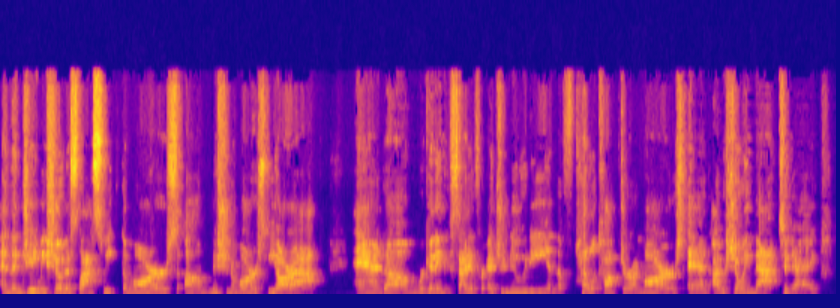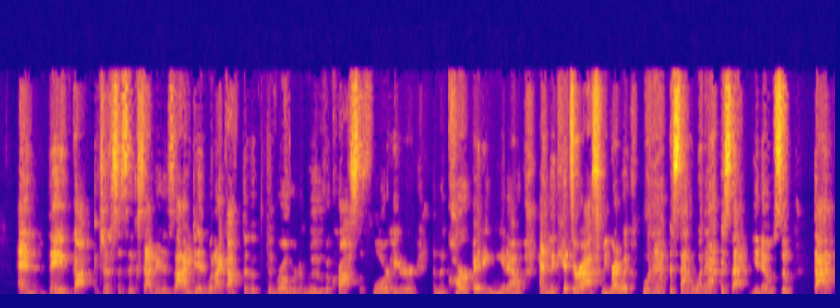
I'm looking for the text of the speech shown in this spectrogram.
and then jaime showed us last week the mars um, mission to mars vr app and um, we're getting excited for ingenuity and the helicopter on mars and i was showing that today and they got just as excited as I did when I got the, the rover to move across the floor here and the carpeting, you know, and the kids are asking me right away, what app is that? What app is that? You know, so that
